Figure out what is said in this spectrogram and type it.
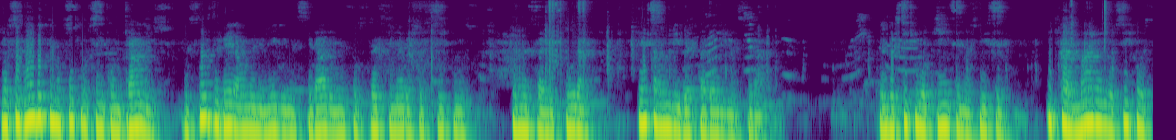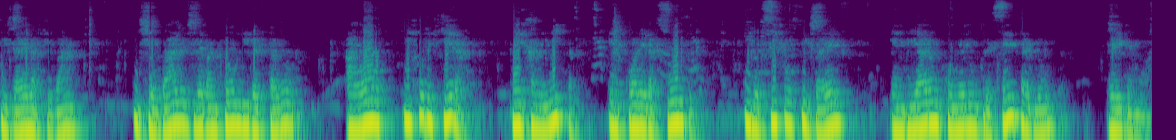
Lo segundo que nosotros encontramos después de ver a un enemigo inesperado en estos tres primeros versículos de nuestra lectura es a un libertador inesperado. El versículo 15 nos dice, y clamaron los hijos de Israel a Jehová, y Jehová les levantó un libertador, a hijo de Gera, benjaminita, el cual era zurdo, y los hijos de Israel enviaron con él un presente a Dios, rey de Moab.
